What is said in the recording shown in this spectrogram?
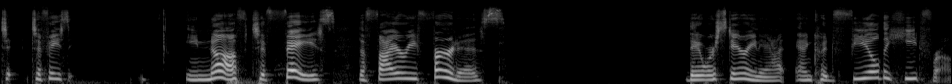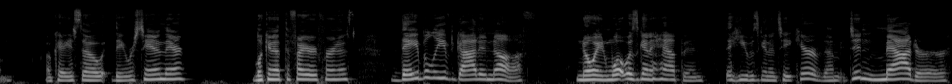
to, to face enough to face the fiery furnace they were staring at and could feel the heat from. Okay, so they were standing there looking at the fiery furnace. They believed God enough, knowing what was going to happen, that He was going to take care of them. It didn't matter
